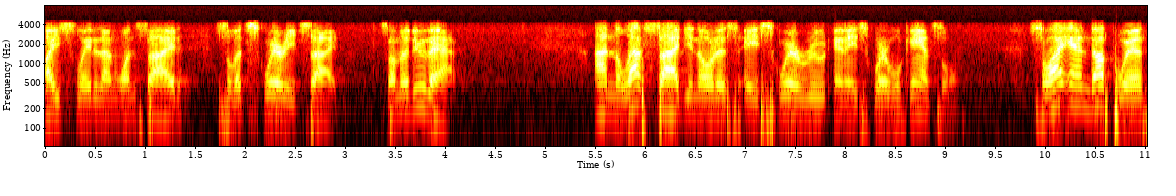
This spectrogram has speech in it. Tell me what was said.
isolated on one side, so let's square each side. So I'm going to do that. On the left side, you notice a square root and a square will cancel. So I end up with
